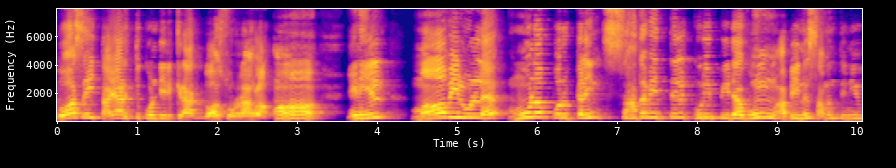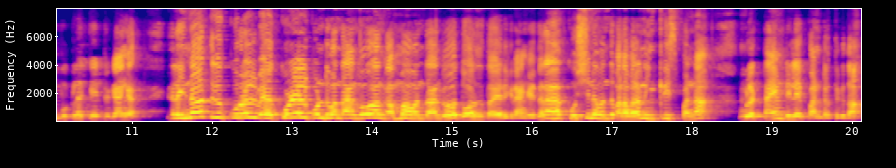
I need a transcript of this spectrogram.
தோசை தயாரித்து கொண்டிருக்கிறார். தோசை சொல்கிறாங்களாம் ஆ, எனில் மாவில் உள்ள மூலப்பொருட்களின் சதவீதத்தில் குறிப்பிடவும் அப்படின்னு செவன்த் நியூ புக்கில் கேட்டிருக்காங்க. இதில் இன்னத்துக்கு குரல் குழல் கொண்டு வந்தாங்கோ அங்கே அம்மா வந்தாங்கோ தோசை தயாரிக்கிறாங்க. இதெல்லாம் கொஷினை வந்து வள வளன்னு இன்க்ரீஸ் பண்ணால் உங்களை டைம் டிலே பண்ணுறதுக்கு தான்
